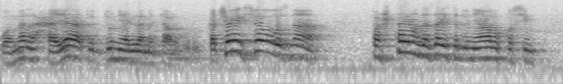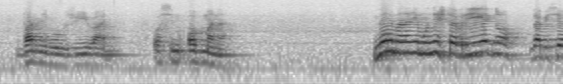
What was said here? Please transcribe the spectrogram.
وَمَلَ حَيَاتُ الدُّنْيَا إِلَّا مَتَالُ Kad čovjek sve ovo zna, pa šta je onda zaista dunjaluk osim varljivo uživanje, osim obmana? Nema na njemu ništa vrijedno da bi se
